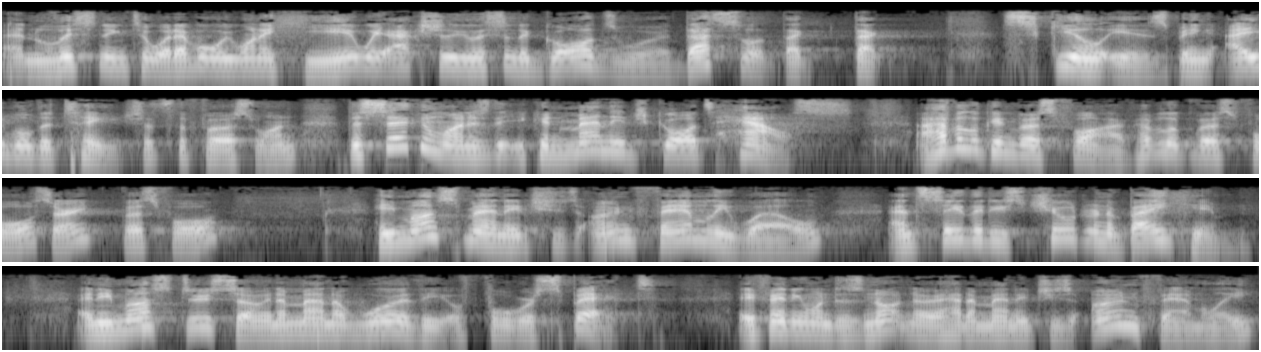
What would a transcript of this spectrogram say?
and listening to whatever we want to hear. We actually listen to God's word. That's what that, that skill is, being able to teach. That's the first one. The second one is that you can manage God's house. Uh, have a look in verse 5. Have a look verse 4, sorry, verse 4. He must manage his own family well and see that his children obey him, and he must do so in a manner worthy of full respect. If anyone does not know how to manage his own family,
